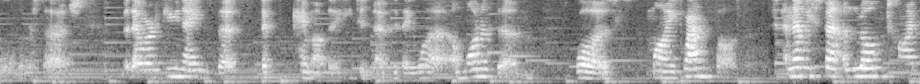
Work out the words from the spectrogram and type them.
all the research, but there were a few names that, that came up that he didn't know who they were and one of them was my grandfather. And then we spent a long time,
